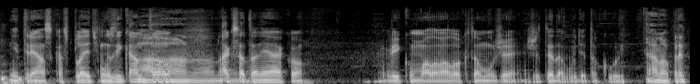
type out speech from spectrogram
nitrianská spleť muzikantov. Áno, áno, tak sa to nejako vykumalovalo k tomu, že, že teda bude to kúli. Áno, pred,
